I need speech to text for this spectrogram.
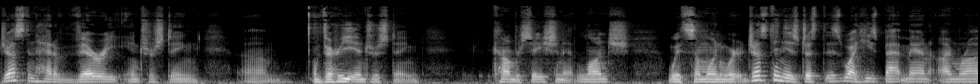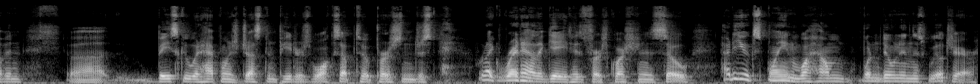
Justin had a very interesting um, very interesting conversation at lunch with someone where Justin is just this is why he's Batman, I'm Robin. Uh, basically, what happened was Justin Peters walks up to a person just like right out of the gate. His first question is, "So, how do you explain what, how I'm, what I'm doing in this wheelchair?"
